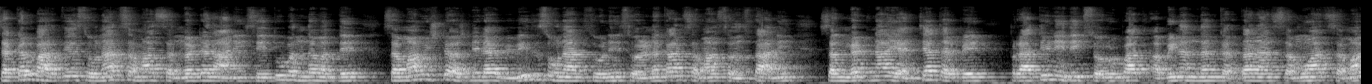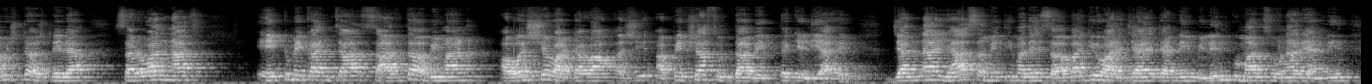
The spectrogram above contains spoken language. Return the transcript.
सकल भारतीय सोनार समाज संघटन आणि सेतुबंधमध्ये समाविष्ट असलेल्या विविध सोनार सोने स्वर्णकार समाज संस्था आणि संघटना यांच्यातर्फे प्रातिनिधिक स्वरूपात अभिनंदन करताना समूहात समाविष्ट असलेल्या सर्वांनाच एकमेकांचा सार्थ अभिमान अवश्य वाटावा अशी अपेक्षा सुद्धा व्यक्त केली आहे. ज्यांना या समितीमध्ये सहभागी व्हायचे आहे त्यांनी मिलिंद कुमार सोनार यांनी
